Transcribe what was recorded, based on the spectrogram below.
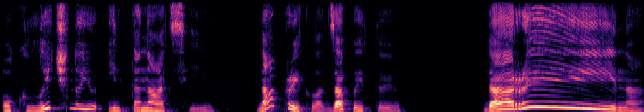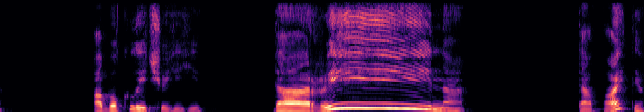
окличною інтонацією. Наприклад, запитую Дарина або кличу її. Дарина. Давайте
